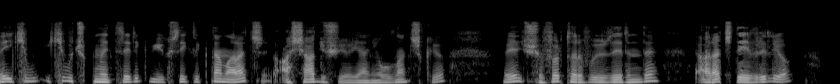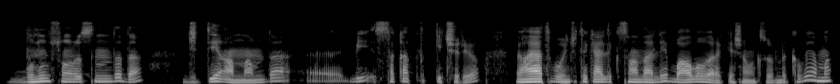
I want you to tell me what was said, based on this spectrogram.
ve iki, iki buçuk metrelik bir yükseklikten araç aşağı düşüyor yani yoldan çıkıyor ve şoför tarafı üzerinde araç devriliyor. Bunun sonrasında da ciddi anlamda bir sakatlık geçiriyor ve hayatı boyunca tekerlekli sandalyeye bağlı olarak yaşamak zorunda kalıyor ama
